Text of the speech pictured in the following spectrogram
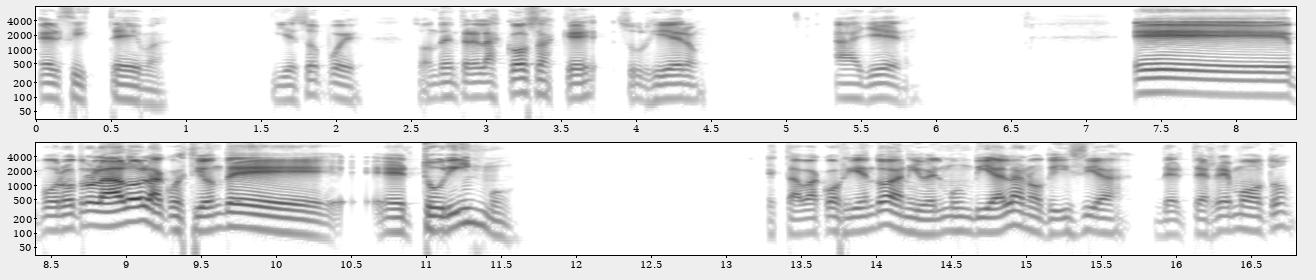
el sistema. Y eso pues son de entre las cosas que surgieron ayer. Eh, por otro lado, la cuestión de eh, turismo. Estaba corriendo a nivel mundial la noticia del terremoto,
